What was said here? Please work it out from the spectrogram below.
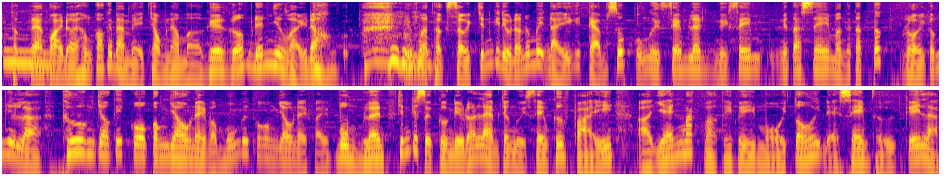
Thật ừ. ra ngoài đời không có cái bà mẹ chồng nào mà ghê gớm đến như vậy đâu. Nhưng mà thật sự chính cái điều đó nó mới đẩy cái cảm xúc của người xem lên người xem người ta xem và người ta tức. Rồi giống như là thương cho cái cô con dâu này và muốn cái cô con dâu này phải vùng lên. Chính cái sự cường điệu đó làm cho người xem cứ phải uh, dán mắt vào tivi mỗi tối để xem thử cái là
